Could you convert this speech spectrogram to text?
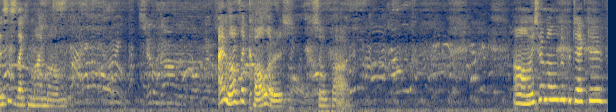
This is like my mom. Little. I love the colors so far. Oh, is her mom a bit protective?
